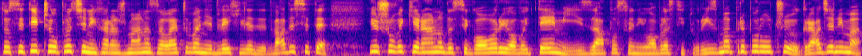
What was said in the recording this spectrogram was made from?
Što se tiče uplaćenih aranžmana za letovanje 2020. još uvek je rano da se govori o ovoj temi i zaposleni u oblasti turizma preporučuju građanima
